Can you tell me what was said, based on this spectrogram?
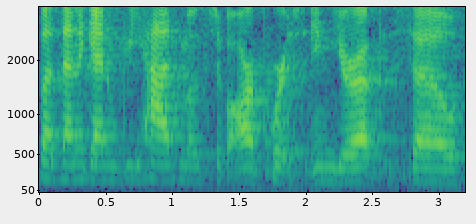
but then again, we had most of our ports in Europe, so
